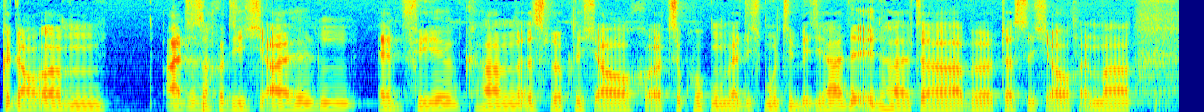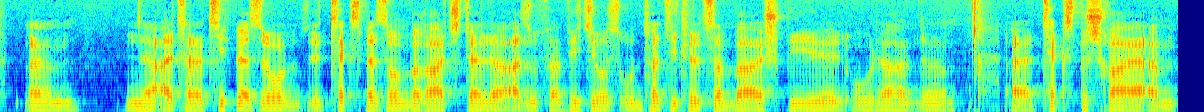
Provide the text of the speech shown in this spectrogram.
Genau, ähm, eine Sache, die ich allen empfehlen kann, ist wirklich auch äh, zu gucken, wenn ich multimediale Inhalte habe, dass ich auch immer ähm, eine Alternativversion, eine Textversion bereitstelle, also für Videos Untertitel zum Beispiel oder eine äh, Textbeschreibung,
